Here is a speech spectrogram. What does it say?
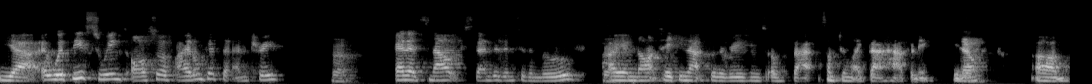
yeah, with these swings, also, if I don't get the entry yeah. and it's now extended into the move, yeah. I am not taking that for the reasons of that something like that happening. You know, yeah. um,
